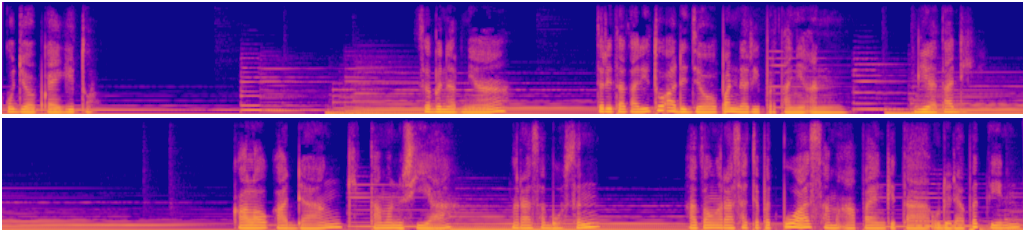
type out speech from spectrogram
Aku jawab kayak gitu. Sebenarnya, cerita tadi tuh ada jawaban dari pertanyaan dia tadi. Kalau kadang kita manusia ngerasa bosen atau ngerasa cepet puas sama apa yang kita udah dapetin,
